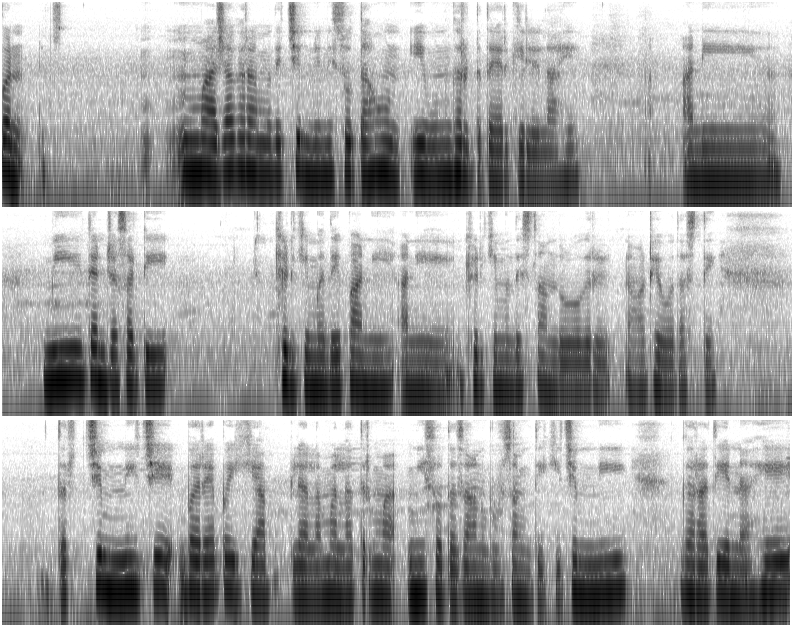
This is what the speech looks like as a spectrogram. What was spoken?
पण माझ्या घरामध्ये चिमणीने स्वतःहून येऊन घरटं तयार केलेलं आहे. आणि मी त्यांच्यासाठी खिडकीमध्ये पाणी आणि खिडकीमध्येच तांदूळ वगैरे ठेवत असते. तर चिमणीचे बऱ्यापैकी आपल्याला मला तर मा मी स्वतःचा अनुभव सांगते की चिमणी घरात येणं हे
